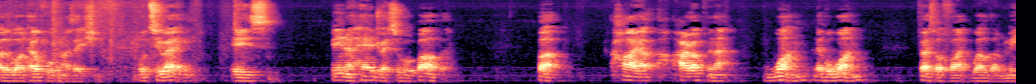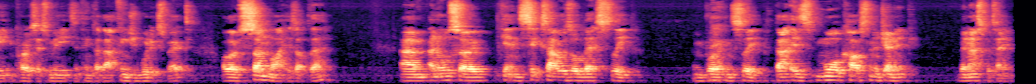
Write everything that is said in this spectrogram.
by the World Health Organization. Or 2A is being a hairdresser or barber. But higher, higher up than that, one, level one, first off, like well done meat and processed meats and things like that, things you would expect. Although sunlight is up there. Um, and also getting six hours or less sleep and broken sleep. That is more carcinogenic than aspartame.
